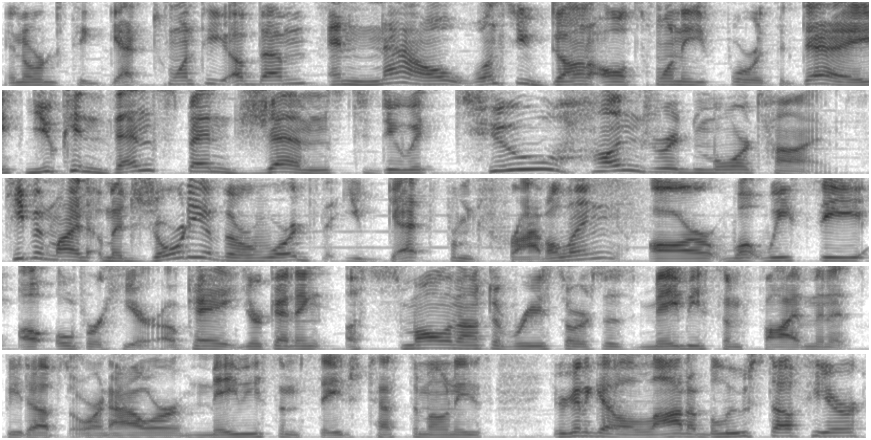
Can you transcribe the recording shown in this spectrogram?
in order to get 20 of them. And now once you've done all 20 for the day you can then spend gems to do it 200 more times. Keep in mind a majority of the rewards that you get from traveling are what we see uh, over here okay? You're getting a small amount of resources maybe some five minute speed ups or an hour maybe some sage testimonies. You're gonna get a lot of blue stuff here.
